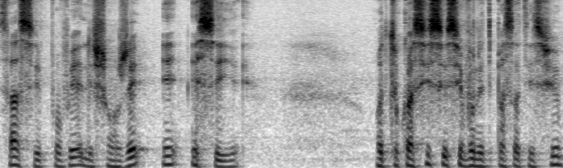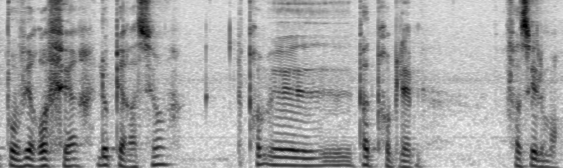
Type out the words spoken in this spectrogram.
Ça, vous pouvez les changer et essayer. En tout cas, si, si vous n'êtes pas satisfait, vous pouvez refaire l'opération. Euh, pas de problème. Facilement.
